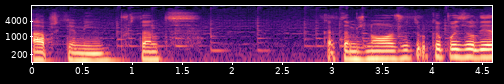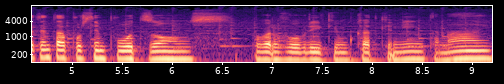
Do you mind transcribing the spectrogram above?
abre caminho. Portanto, cá estamos nós. O truque depois ali é tentar pôr sempre outros 11. Agora vou abrir aqui um bocado de caminho também.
